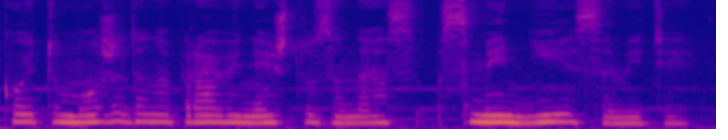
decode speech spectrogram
който може да направи нещо за нас, сме ние самите –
